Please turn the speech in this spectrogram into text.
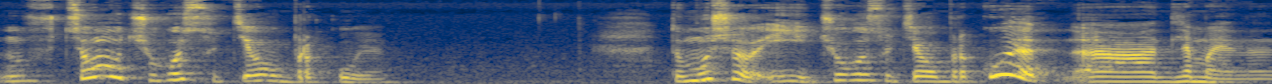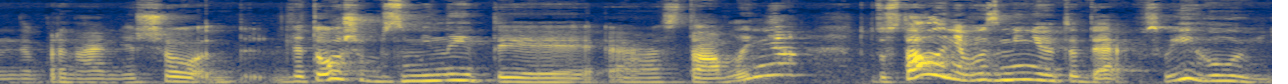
ну, в цьому чогось суттєво бракує. Тому що і чого суттєво бракує для мене, принаймні, що для того, щоб змінити ставлення, тобто ставлення ви змінюєте де? В своїй голові.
